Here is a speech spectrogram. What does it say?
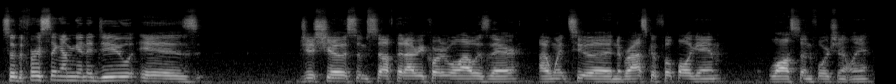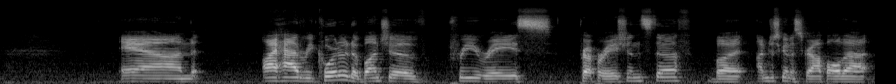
So the first thing I'm going to do is just show some stuff that I recorded while I was there. I went to a Nebraska football game, lost unfortunately, and I had recorded a bunch of pre-race preparation stuff, but I'm just going to scrap all that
